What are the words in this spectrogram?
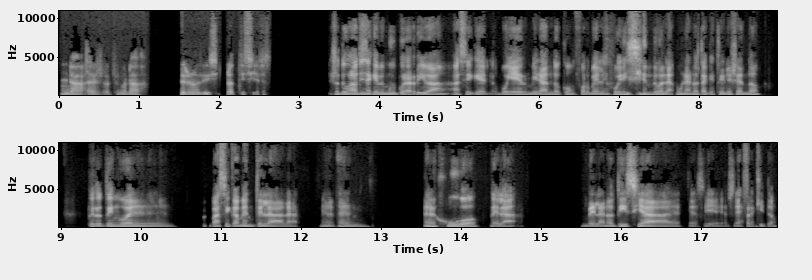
Nada, no tengo nada. Pero notici- noticias. Yo tengo una noticia que vi muy por arriba, así que voy a ir mirando conforme les voy diciendo la- una nota que estoy leyendo. Pero tengo el básicamente la, la- el, el- el jugo de la de la noticia, este, así es, es fresquito.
